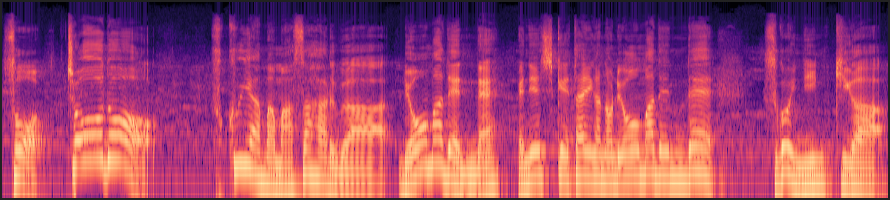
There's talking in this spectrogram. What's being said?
そう。ちょうど福山雅治が龍馬伝ね。NHK 大河の龍馬伝ですごい人気が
